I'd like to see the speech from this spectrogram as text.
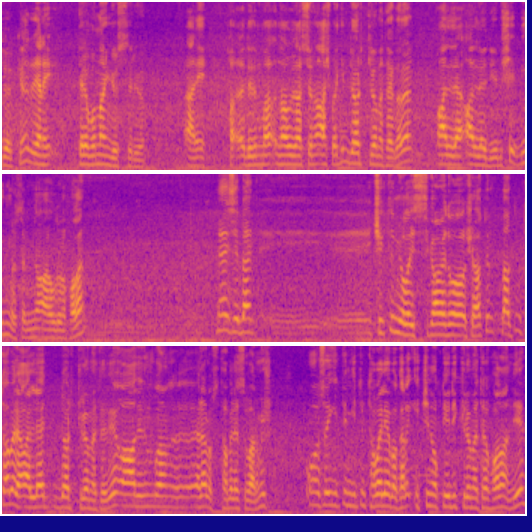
4 kilometre yani telefondan gösteriyor. Ha- dedim na- navigasyonu aç bakayım 4 kilometre kadar Alle Alle diye bir şey bilmiyorsam ne olduğunu falan. Neyse ben çıktım yola istikamet o şey yaptım. Baktım tabela Alle 4 kilometre diyor. Aa dedim bu helal olsun tabelası varmış. Ondan gittim gittim tabelaya bakarak 2.7 kilometre falan diye.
